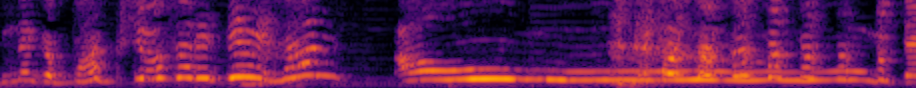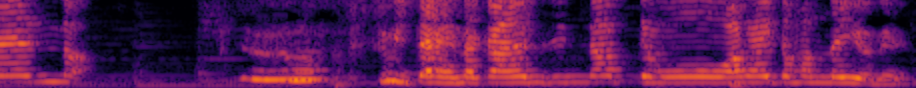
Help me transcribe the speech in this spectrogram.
ら、なんか爆笑されて、なん、あおーみたいな。プスみたいな感じになってもう笑い止まんないよね。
